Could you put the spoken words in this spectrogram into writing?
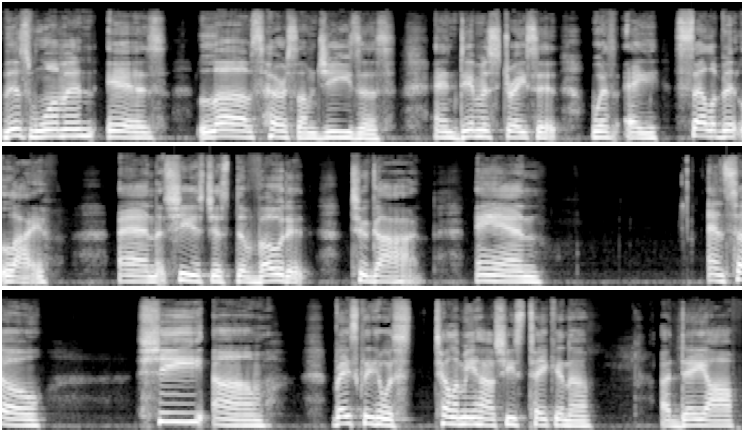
This woman is loves her some Jesus and demonstrates it with a celibate life. And she is just devoted to God. And, and so she, um, basically was telling me how she's taken a, a day off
